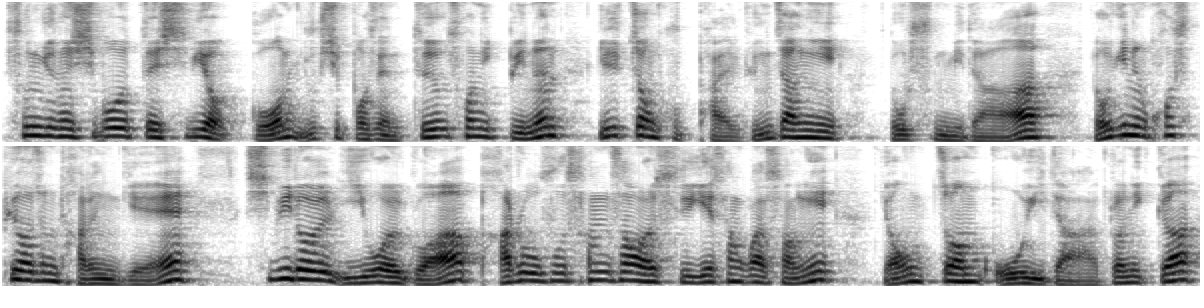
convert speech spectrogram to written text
승률은 15대 10이었고 60%, 손익비는 1.98 굉장히 높습니다. 여기는 코스피와 좀 다른 게 11월, 2월과 바로 후 3, 4월 수익의 상관성이 0.5이다. 그러니까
